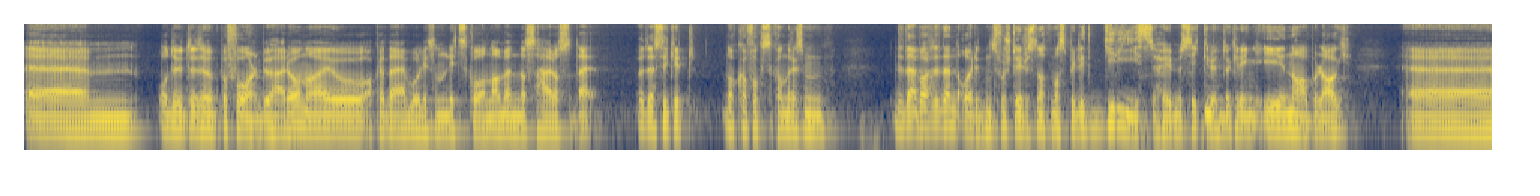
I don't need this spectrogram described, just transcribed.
ehm, og du, på Fornebu her òg, nå er jo akkurat der jeg bor litt, sånn litt skåna, men også her også, det er, det er sikkert nok av folk som kan liksom det er bare den ordensforstyrrelsen at man spiller litt grisehøy musikk rundt omkring i nabolag. Eh,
